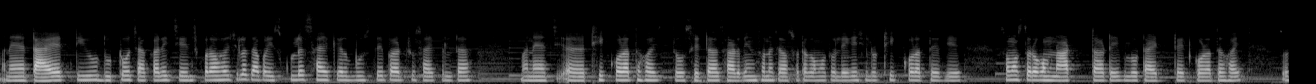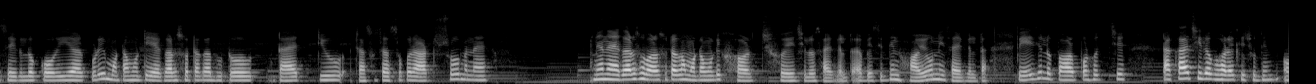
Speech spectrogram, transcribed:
মানে টায়ার টিউ দুটো চাকারই চেঞ্জ করা হয়েছিল, তারপর স্কুলের সাইকেল, বুঝতেই পারছ সাইকেলটা মানে ঠিক করাতে হয়। তো সেটা সাড়ে তিনশো না চারশো টাকা মতো লেগেছিলো ঠিক করাতে, যে সমস্ত রকম নাট টাট এগুলো টাইট টাইট করাতে হয়। তো সেগুলো করি আর করি, মোটামুটি এগারোশো টাকা দুটো টায়ার টিউ চারশো চারশো করে আটশো মানে মানে এগারোশো বারোশো টাকা মোটামুটি খরচ হয়েছিল সাইকেলটা বেশি দিন হয়ও নি সাইকেলটা। পেয়েছিল পাওয়ার পর হচ্ছে টাকা ছিল ঘরে কিছুদিন, ও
